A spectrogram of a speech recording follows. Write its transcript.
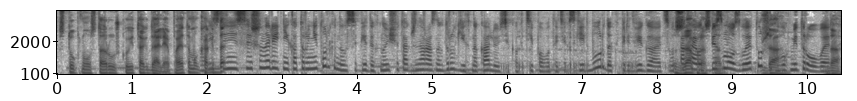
стукнул старушку и так далее. Поэтому, А когда... Если несовершеннолетние, которые не только на велосипедах, но еще также на разных других, на колесиках, типа вот этих скейтбордах передвигаются. Вот такая вот Запросто. безмозглая туша Да. двухметровая, Да.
